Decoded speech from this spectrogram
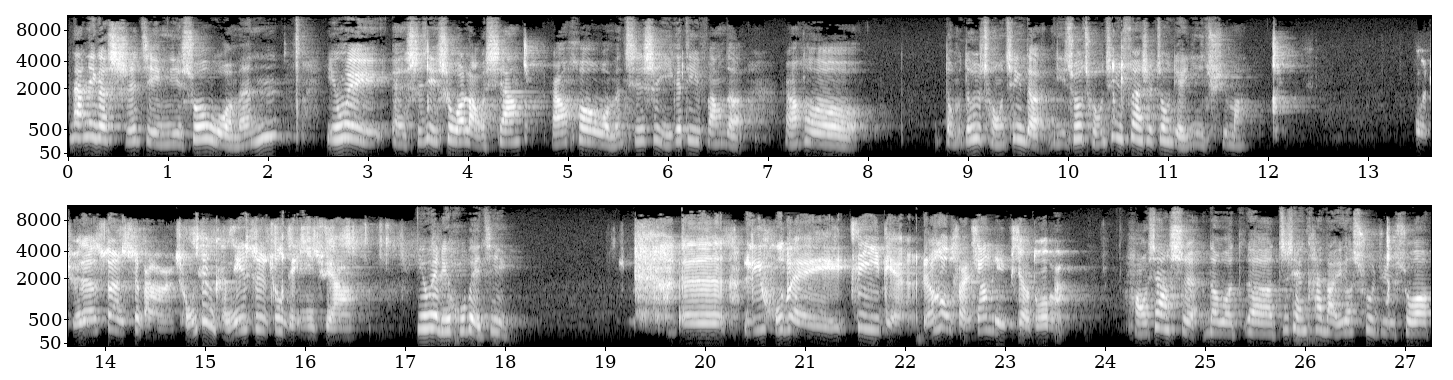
那那个石井，你说我们，因为呃石井是我老乡，然后我们其实是一个地方的，然后。我们都是重庆的，你说重庆算是重点疫区吗？我觉得算是吧，重庆肯定是重点疫区啊，因为离湖北近。呃，离湖北近一点，然后返乡的也比较多吧。好像是，那我呃之前看到一个数据说，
